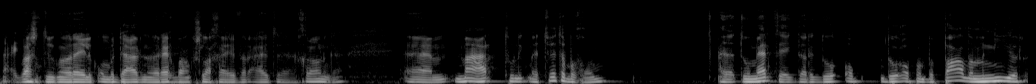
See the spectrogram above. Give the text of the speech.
Nou, ik was natuurlijk een redelijk onbeduidende rechtbankslaggever uit Groningen. Ehm, maar toen ik met Twitter begon, uh, toen merkte ik dat ik door op, door op een bepaalde manier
